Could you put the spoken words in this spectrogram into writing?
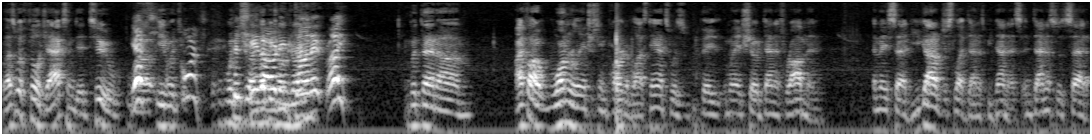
Well, that's what Phil Jackson did too. Yes, uh, even of course, because he'd already done it right. But then um, I thought one really interesting part of Last Dance was they when they showed Dennis Rodman, and they said you gotta just let Dennis be Dennis, and Dennis was said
